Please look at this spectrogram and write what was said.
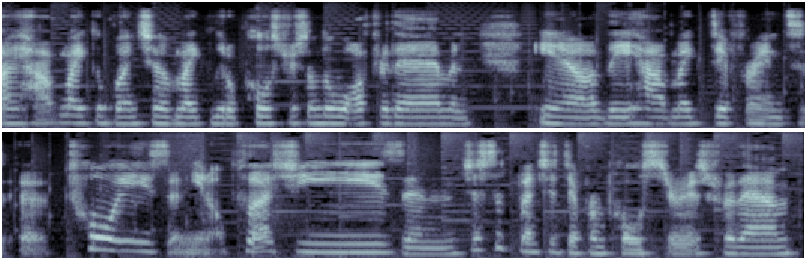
I have like a bunch of like little posters on the wall for them, and you know they have like different uh, toys and you know plushies and just a bunch of different posters for them.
